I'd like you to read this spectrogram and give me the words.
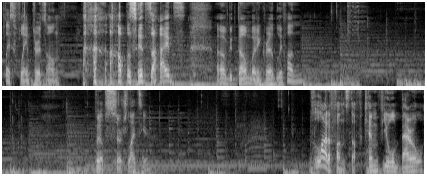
Place flame turrets on opposite sides. That would be dumb but incredibly fun. Put up searchlights here. A lot of fun stuff. Chem fuel barrel.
